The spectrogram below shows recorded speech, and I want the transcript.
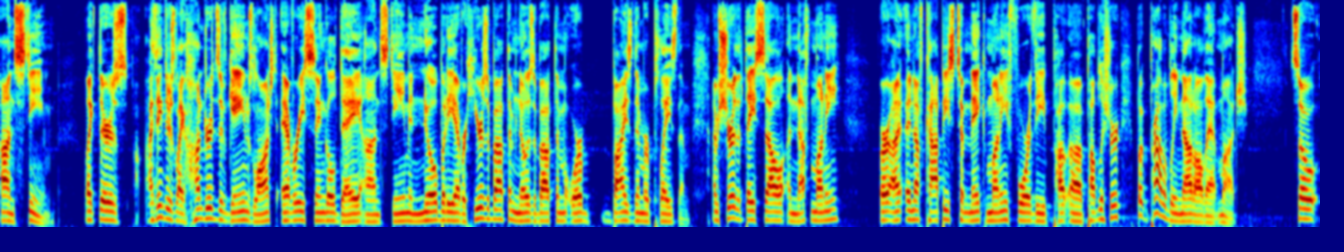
on Steam. Like there's I think there's like hundreds of games launched every single day on Steam and nobody ever hears about them, knows about them or buys them or plays them. I'm sure that they sell enough money or uh, enough copies to make money for the pu- uh, publisher, but probably not all that much. So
